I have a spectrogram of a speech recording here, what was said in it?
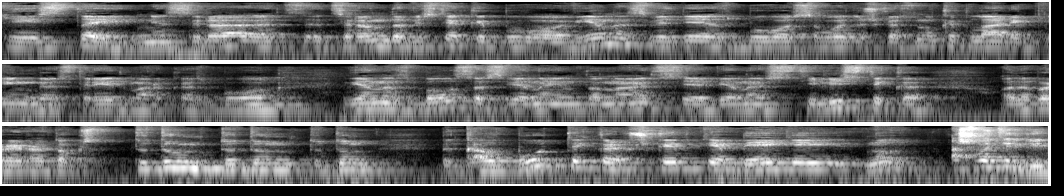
Keistai, nes yra, atsiranda vis tiek, kaip buvo vienas vedėjas, buvo savotiškas, nu kaip Larry Kingas, trademarkas, buvo Mhm. vienas balsas, viena intonacija, viena stilistika, o dabar yra toks tudum, tudum, tudum. Galbūt tai kažkaip tie bėgiai, nu, Aš va irgi.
